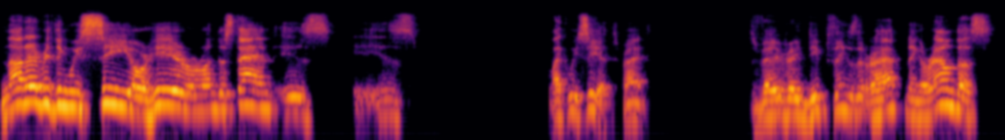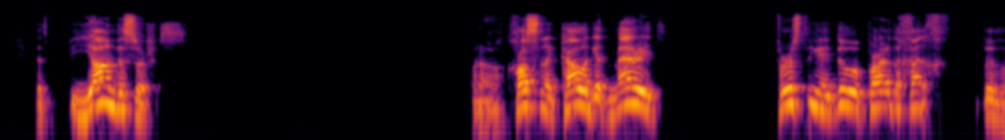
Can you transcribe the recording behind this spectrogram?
not everything we see or hear or understand is, is like we see it, right? It's very, very deep things that are happening around us that's beyond the surface. When a chosn and kala get married, first thing they do, part of the, the, the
